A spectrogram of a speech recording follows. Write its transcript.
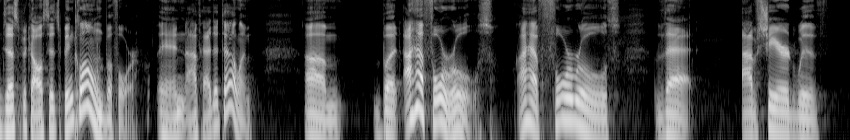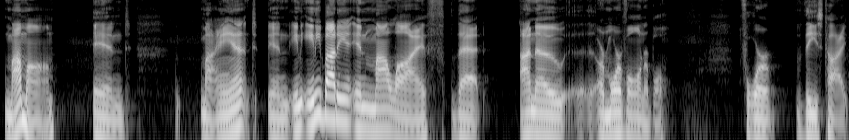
just because it's been cloned before, and I've had to tell him. Um, but I have four rules. I have four rules that I've shared with my mom and my aunt and any, anybody in my life that I know uh, are more vulnerable for these type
